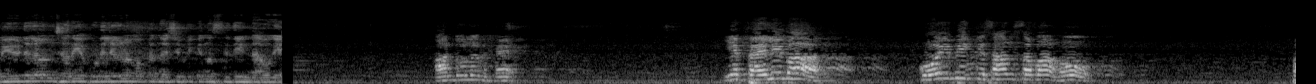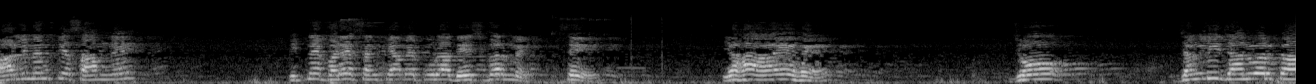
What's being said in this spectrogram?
വീടുകളും ചെറിയ കുടിലുകളും ഒക്കെ നശിപ്പിക്കുന്ന സ്ഥിതി ഉണ്ടാവുകയാണ് आंदोलन है ये पहली बार कोई भी किसान सभा हो पार्लियामेंट के सामने इतने बड़े संख्या में पूरा देश भर में से यहां आए हैं जो जंगली जानवर का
